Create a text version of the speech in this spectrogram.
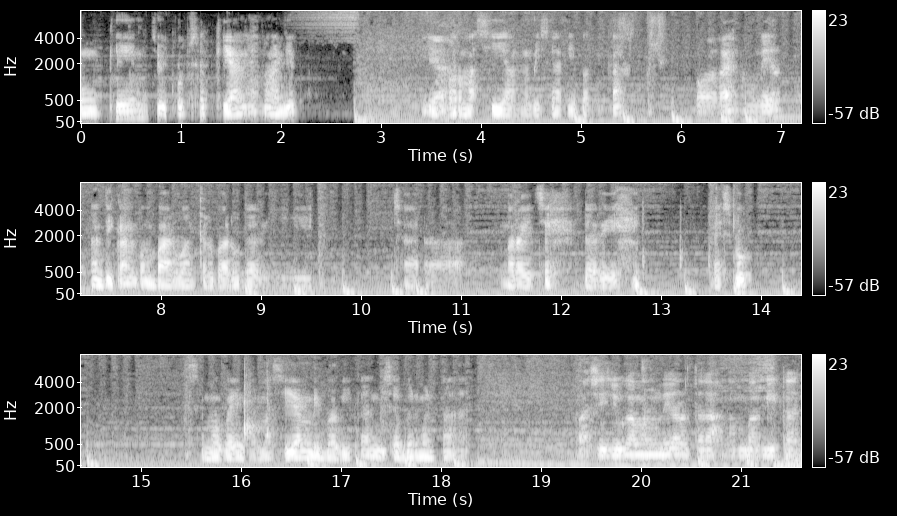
mungkin cukup sekian ya Mang Ajib. Iya. Informasi yang bisa dibagikan. Boleh Nil nantikan pembaruan terbaru dari cara ngereceh dari Facebook. Semoga informasi yang dibagikan bisa bermanfaat. Kasih juga Mang telah membagikan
